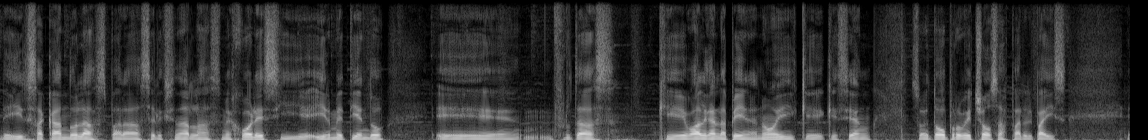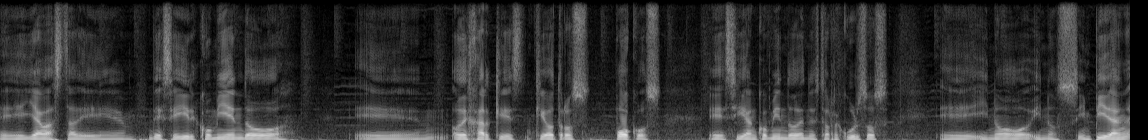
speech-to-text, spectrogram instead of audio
ir sacándolas para seleccionar las mejores y ir metiendo eh, frutas que valgan la pena ¿no? y que, sean sobre todo provechosas para el país. eh, ya basta de, seguir comiendo o dejar que, que, otros pocos sigan comiendo de nuestros recursos y, no, y nos impidan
